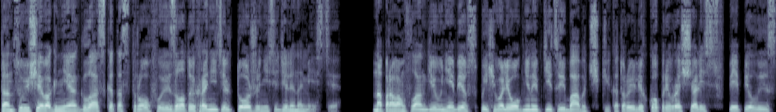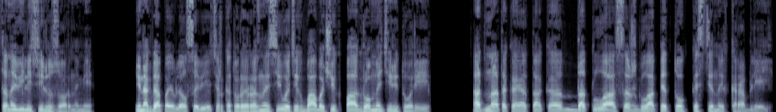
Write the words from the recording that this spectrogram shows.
Танцующая в огне, глаз катастрофы и золотой хранитель тоже не сидели на месте. На правом фланге в небе вспыхивали огненные птицы и бабочки, которые легко превращались в пепел и становились иллюзорными. Иногда появлялся ветер, который разносил этих бабочек по огромной территории. Одна такая атака дотла сожгла пяток костяных кораблей.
